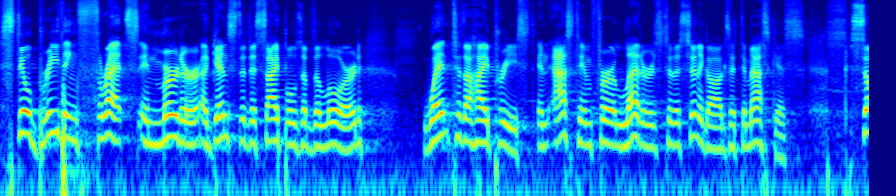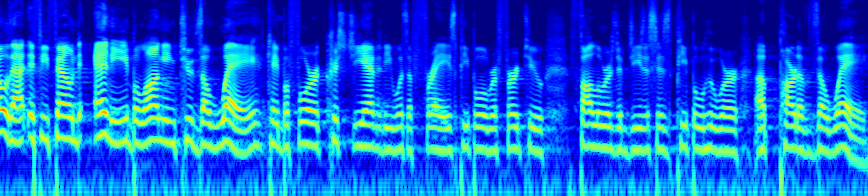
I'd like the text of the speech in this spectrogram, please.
still breathing threats and murder against the disciples of the Lord, went to the high priest and asked him for letters to the synagogues at Damascus, so that if he found any belonging to the way, okay, before Christianity was a phrase people referred to followers of Jesus as people who were a part of the way.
